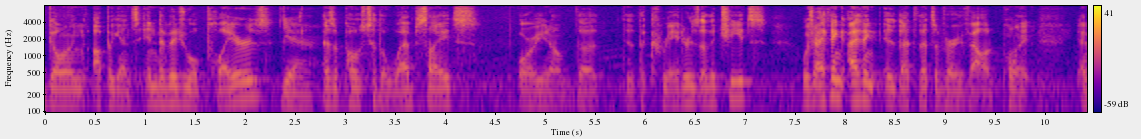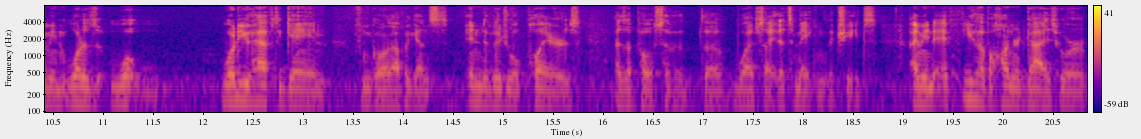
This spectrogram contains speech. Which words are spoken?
going up against individual players Yeah. as opposed to the websites or you know the the, the creators of the cheats, which I think I think that's that's a very valid point. I mean, what is what what do you have to gain from going up against individual players as opposed to the, the website that's making the cheats? I mean, if you have hundred guys who are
